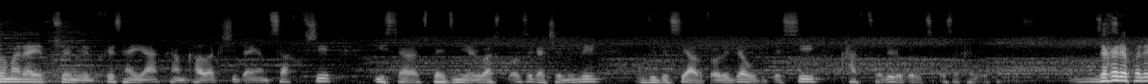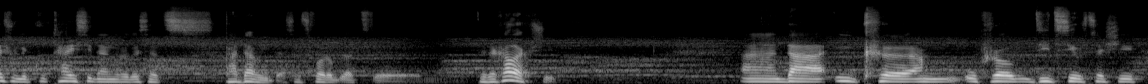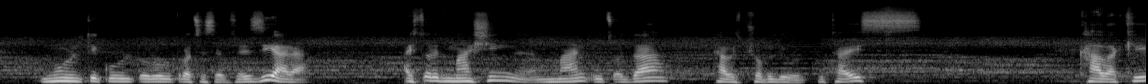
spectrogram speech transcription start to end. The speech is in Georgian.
რომ არა ერთშენიერ დღეს აი აქ ამ ქალაქში და ამ სახლში ის რაც ბედნიერ ვარსკვლავზე გაჩენილი უდიდესი ავტორი და უდიდესი ქართველი როგორც იყო ზაქარია ფალიაშვილი. ზაქარია ფალიაშვილი ქუთაისიდან როდესაც გადავიდა საცხოვრებლად დედაქალაქში და იქ ამ უფრო დიდ სივრცეში მულტიკულტურულ პროცესებს ეზიარა აი სწორედ მაშინ მან უწოდა თავის მშობლიურ ქუთაისს ქალაქი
